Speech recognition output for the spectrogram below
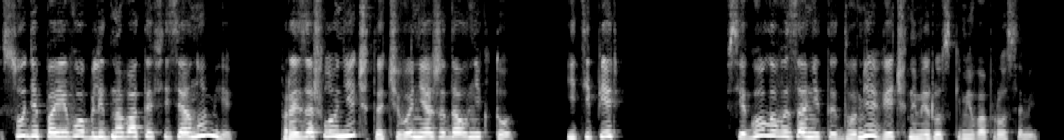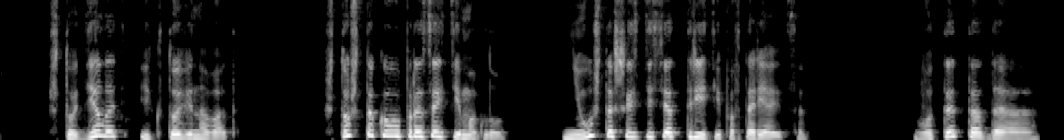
Судя по его бледноватой физиономии, произошло нечто, чего не ожидал никто. И теперь все головы заняты двумя вечными русскими вопросами. Что делать и кто виноват? Что ж такого произойти могло? Неужто 63-й повторяется? Вот это да!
